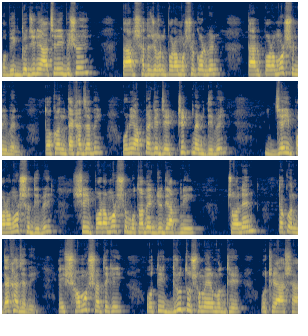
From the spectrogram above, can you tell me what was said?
অভিজ্ঞ যিনি আছেন এই বিষয়ে, তার সাথে যখন পরামর্শ করবেন, তার পরামর্শ নেবেন, তখন দেখা যাবে উনি আপনাকে যে ট্রিটমেন্ট দিবে, যেই পরামর্শ দিবে, সেই পরামর্শ মোতাবেক যদি আপনি চলেন তখন দেখা যাবে এই সমস্যা থেকে অতি দ্রুত সময়ের মধ্যে উঠে আসা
